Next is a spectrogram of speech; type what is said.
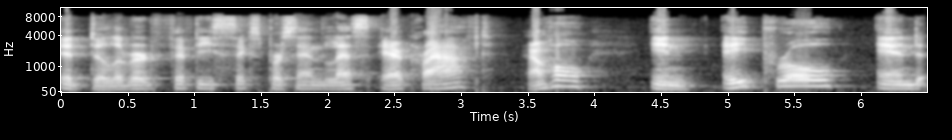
it delivered fifty six percent less aircraft。然后 in April and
